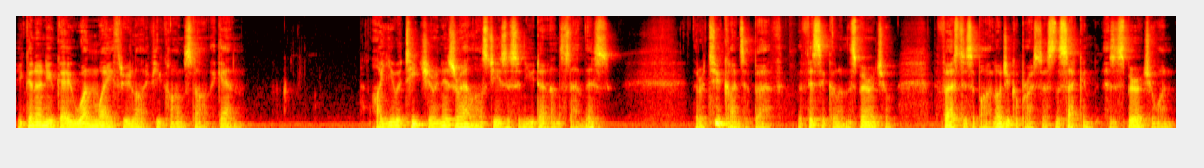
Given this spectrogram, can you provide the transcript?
You can only go one way through life, you can't start again. Are you a teacher in Israel? asked Jesus, and you don't understand this? There are two kinds of birth the physical and the spiritual. The first is a biological process, the second is a spiritual one,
